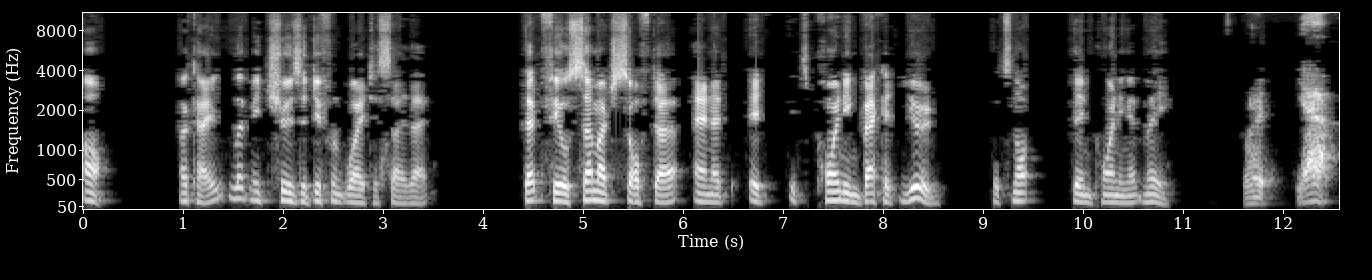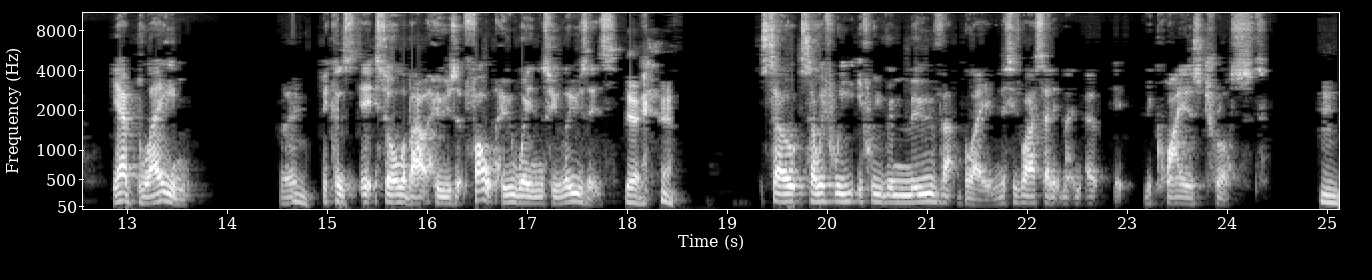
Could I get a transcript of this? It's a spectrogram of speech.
oh, okay, let me choose a different way to say that. That feels so much softer and it, it, it's pointing back at you. It's not then pointing at me. Right. Yeah. Yeah. Blame. Right. Mm. Because it's all about who's at fault, who wins, who loses. Yeah. so, so if we, if we remove that blame, this is why I said it, uh, it requires trust. Hmm.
